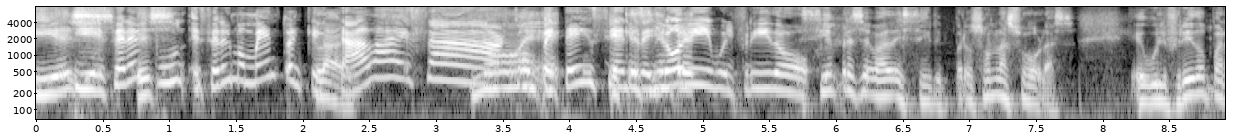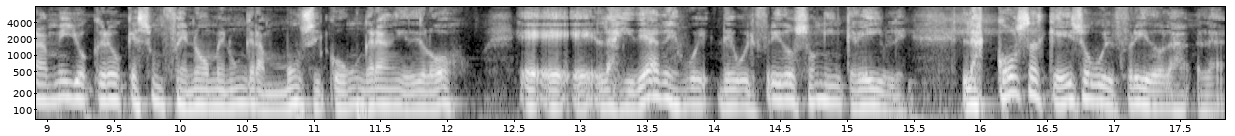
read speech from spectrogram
Y, es, y ese era, el es- punto, ese era el momento en que Claro. estaba esa No, competencia es entre siempre- Johnny y Wilfrido. Siempre se va a decir, pero son las olas. Eh, Wilfrido para mí yo creo que es un fenómeno, un gran músico, un gran ideólogo. Eh, eh, eh, las ideas de, Wil- de Wilfrido son increíbles. Las cosas que hizo Wilfrido, la- la-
